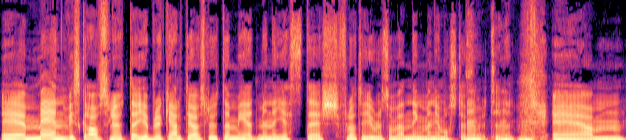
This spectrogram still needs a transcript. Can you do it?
Eh, men vi ska avsluta. Jag brukar alltid avsluta med mina gästers, förlåt jag gjorde en sån vändning men jag måste Mm, för tiden. Ehm,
